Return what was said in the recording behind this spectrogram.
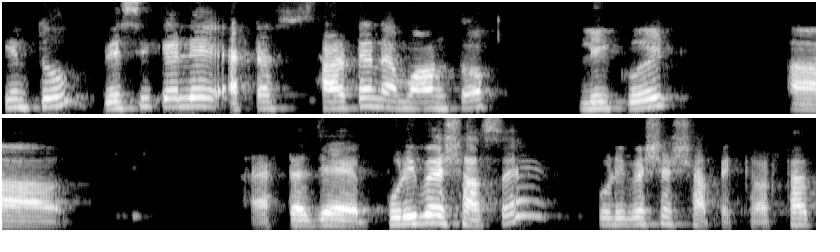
কিন্তু বেসিক্যালি একটা সার্টেন অ্যামাউন্ট অফ লিকুইড একটা যে পরিবেশ আছে, পরিবেশের সাপেক্ষে, অর্থাৎ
